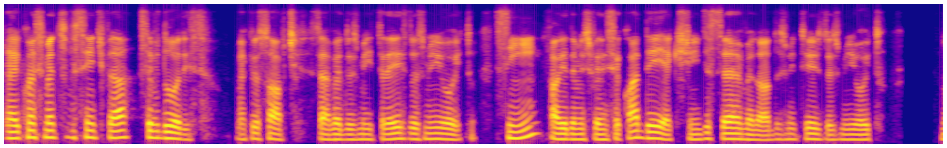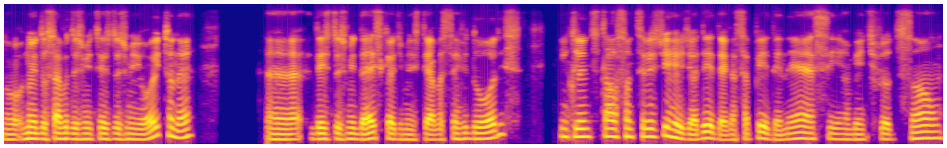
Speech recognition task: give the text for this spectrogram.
é, conhecimento suficiente para servidores. Microsoft, Server 2003, 2008. Sim, falei da minha experiência com AD, Exchange Server, ó, 2003, 2008. No, no Windows Server 2003, 2008, né? É, desde 2010 que eu administrava servidores, incluindo instalação de serviço de rede, AD, DHCP, DNS, ambiente de produção.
